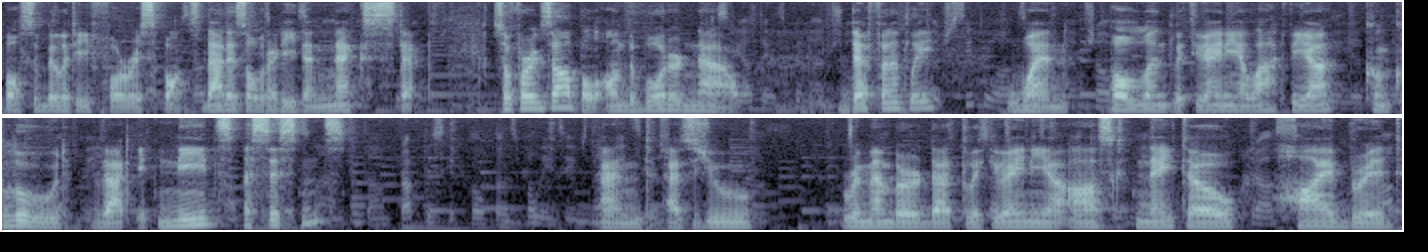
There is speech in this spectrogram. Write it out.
possibility for response. That is already the next step. So, for example, on the border now, definitely when Poland, Lithuania, Latvia conclude that it needs assistance, and as you remember that Lithuania asked NATO hybrid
